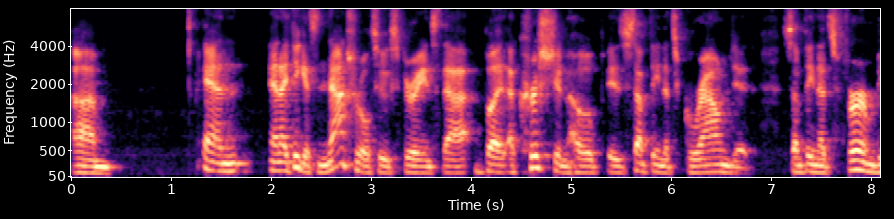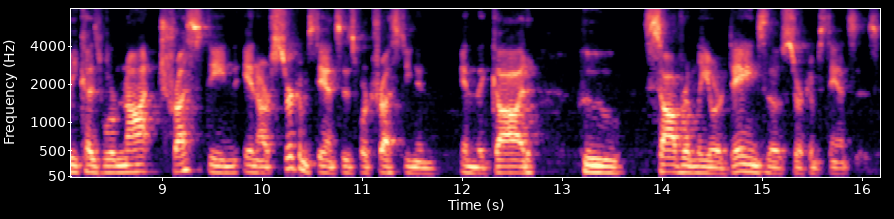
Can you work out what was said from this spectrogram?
Um, and and I think it's natural to experience that, but a Christian hope is something that's grounded, something that's firm because we're not trusting in our circumstances, we're trusting in in the God who sovereignly ordains those circumstances.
